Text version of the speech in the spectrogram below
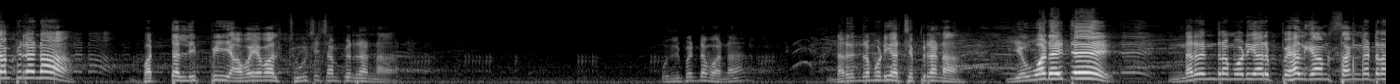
చంపిరన్నా బట్టలిప్పి అవయవాలు చూసి చంపిర్రన్న. వదిలిపెట్టినవాడినా నరేంద్ర మోడీ గారు చెప్పిరన్న ఎవడైతే నరేంద్ర మోడీ గారు పెహల్గాం సంఘటన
